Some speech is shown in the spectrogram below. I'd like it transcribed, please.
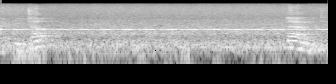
capital liability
